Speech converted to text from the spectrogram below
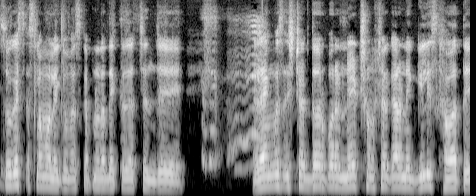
সো গাইস আসসালামু আলাইকুম। আজকে আপনারা দেখতে যাচ্ছেন যে র্যাঙ্ক ম্যাচ স্টার্ট দেওয়ার পরে নেট সমস্যার কারণে গিলিস খাওয়াতে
